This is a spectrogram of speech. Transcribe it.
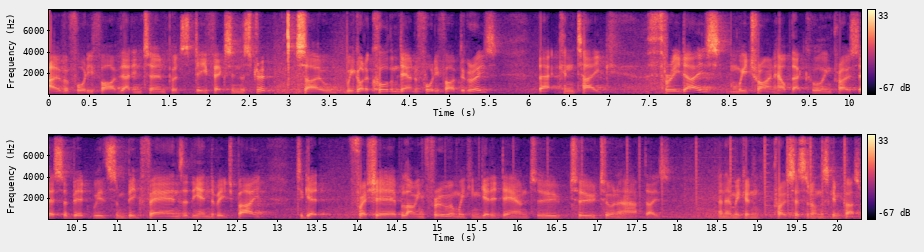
over 45 that in turn puts defects in the strip so we've got to cool them down to 45 degrees that can take three days and we try and help that cooling process a bit with some big fans at the end of each bay to get fresh air blowing through and we can get it down to two two and a half days and then we can process it on the skin pass.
